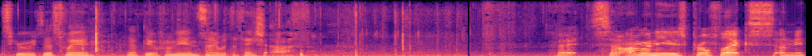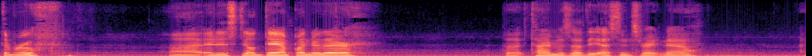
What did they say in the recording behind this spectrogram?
screws this way. I have to do it from the inside with the fascia off. Alright, so I'm going to use Pro-Flex underneath the roof. Uh, it is still damp under there, but time is of the essence right now. Uh,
